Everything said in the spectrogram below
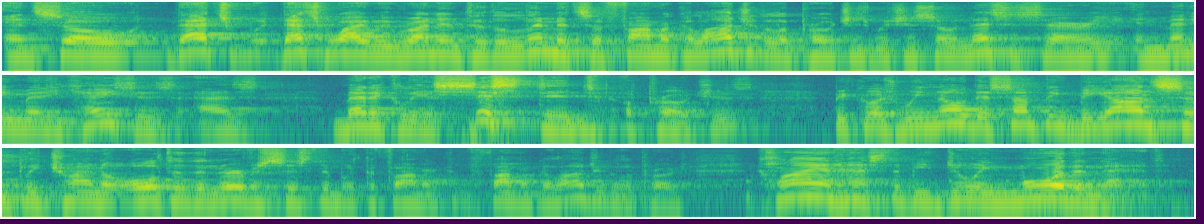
And so that's, that's why we run into the limits of pharmacological approaches, which is so necessary in many, many cases as medically assisted approaches, because we know there's something beyond simply trying to alter the nervous system with the pharma- pharmacological approach. Client has to be doing more than that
